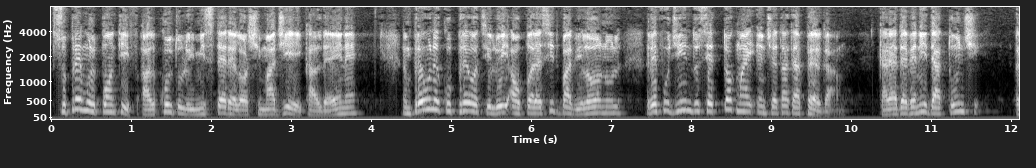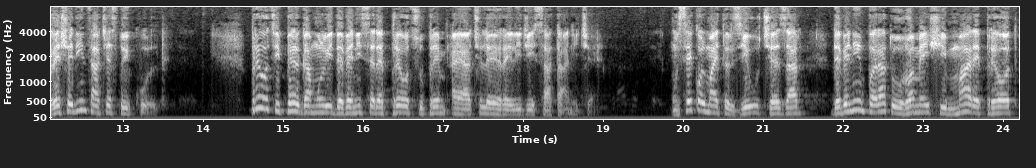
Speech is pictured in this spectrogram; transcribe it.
supremul pontif al cultului misterelor și magiei caldeene, împreună cu preoții lui au părăsit Babilonul, refugiindu-se tocmai în cetatea Pergam, care a devenit de atunci reședința acestui cult. Preoții Pergamului deveniseră preoți supremi ai acelei religii satanice. Un secol mai târziu, Cezar deveni împăratul Romei și mare preot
